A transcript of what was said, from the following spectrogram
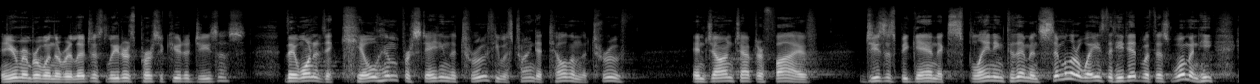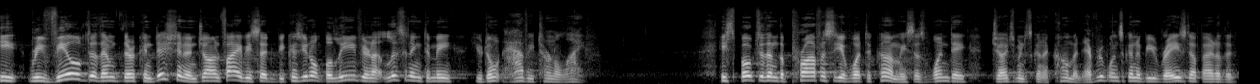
And you remember when the religious leaders persecuted Jesus? They wanted to kill him for stating the truth. He was trying to tell them the truth. In John chapter 5, Jesus began explaining to them in similar ways that he did with this woman. He, he revealed to them their condition in John 5. He said, Because you don't believe, you're not listening to me, you don't have eternal life. He spoke to them the prophecy of what to come. He says, One day judgment is going to come, and everyone's going to be raised up out of, the,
